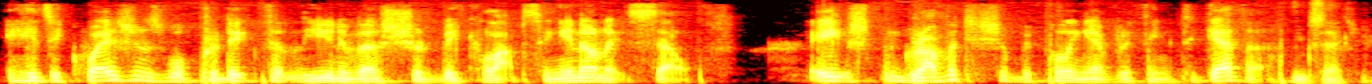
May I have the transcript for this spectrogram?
his equations will predict that the universe should be collapsing in on itself. It, gravity should be pulling everything together. Exactly.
